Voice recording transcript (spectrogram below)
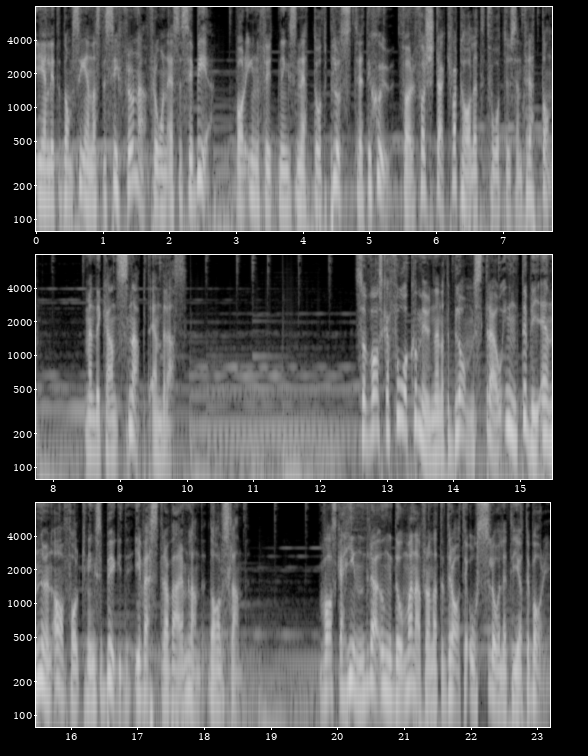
Enligt de senaste siffrorna från SCB var inflyttningsnettot plus 37 för första kvartalet 2013. Men det kan snabbt ändras. Så vad ska få kommunen att blomstra och inte bli ännu en avfolkningsbygd i västra Värmland, Dalsland? Vad ska hindra ungdomarna från att dra till Oslo eller till Göteborg?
